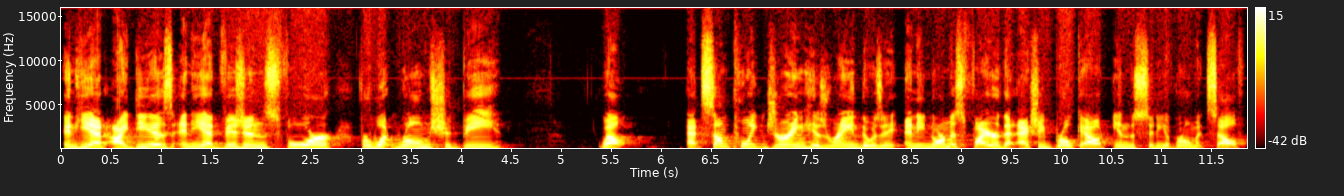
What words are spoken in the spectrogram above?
and he had ideas and he had visions for, for what Rome should be. Well, at some point during his reign, there was an enormous fire that actually broke out in the city of Rome itself,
